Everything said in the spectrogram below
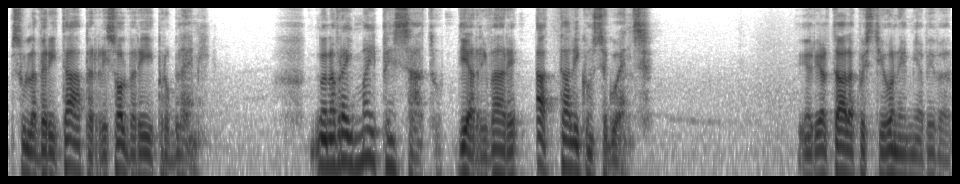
sulla verità per risolvere i problemi. Non avrei mai pensato di arrivare a tali conseguenze. In realtà la questione mi aveva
